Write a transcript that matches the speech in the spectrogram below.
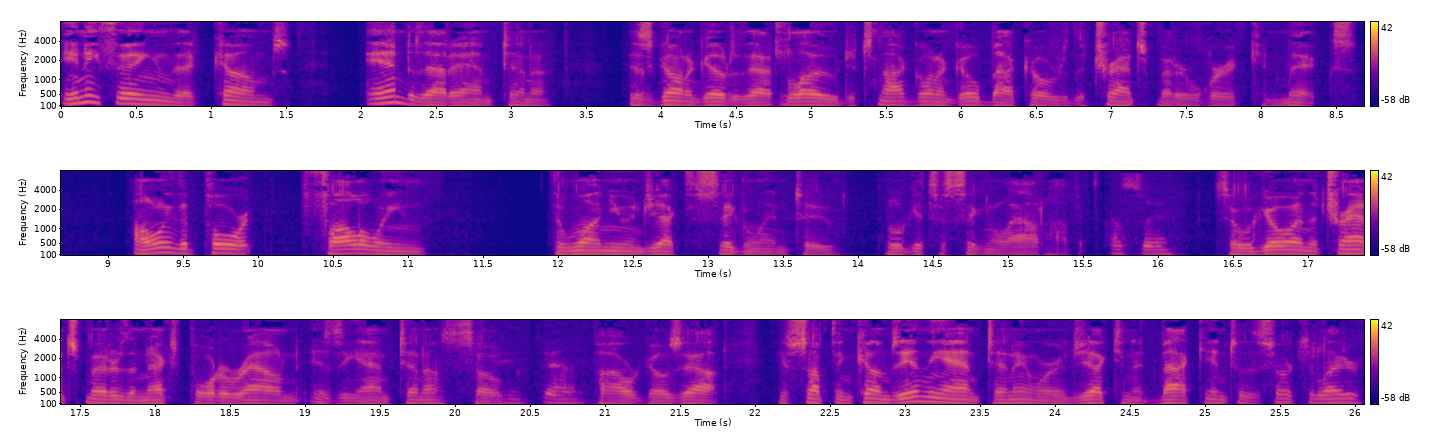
anything that comes into that antenna is going to go to that load. It's not going to go back over to the transmitter where it can mix. Only the port following the one you inject the signal into will get the signal out of it. I see. So we go in the transmitter, the next port around is the antenna, so Yeah. power goes out. If something comes in the antenna and we're injecting it back into the circulator,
